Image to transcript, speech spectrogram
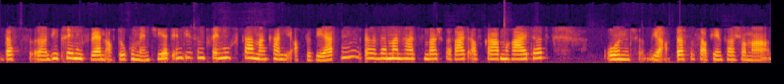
das, äh, die Trainings werden auch dokumentiert in diesem Trainingsplan. Man kann die auch bewerten, äh, wenn man halt zum Beispiel Reitaufgaben reitet. Und ja, das ist auf jeden Fall schon mal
